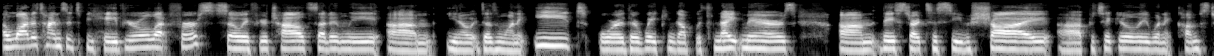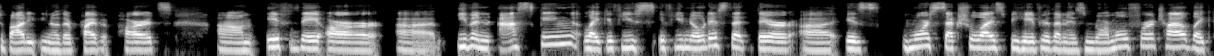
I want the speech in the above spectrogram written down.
a lot of times it's behavioral at first. So if your child suddenly, um, you know, it doesn't want to eat, or they're waking up with nightmares, um, they start to seem shy, uh, particularly when it comes to body, you know, their private parts. Um, if they are uh, even asking, like if you if you notice that there uh, is more sexualized behavior than is normal for a child, like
